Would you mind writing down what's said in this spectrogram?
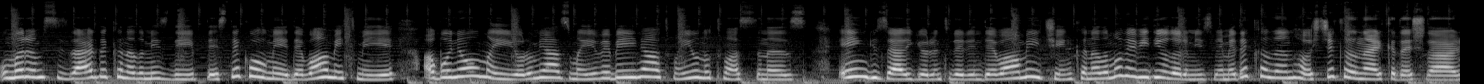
Umarım sizler de kanalımı izleyip destek olmaya devam etmeyi, abone olmayı, yorum yazmayı ve beğeni atmayı unutmazsınız. En güzel görüntülerin devamı için kanalımı ve videolarımı izlemede kalın. Hoşçakalın arkadaşlar.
